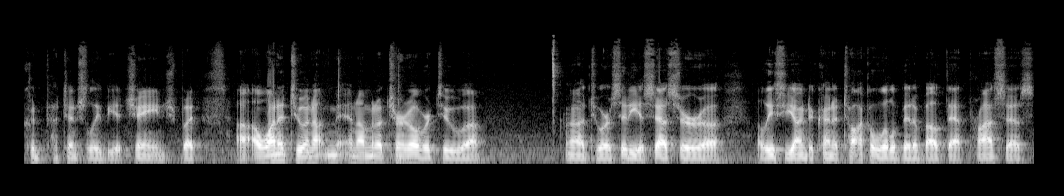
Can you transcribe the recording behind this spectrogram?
could potentially be a change. But uh, I wanted to, and I'm, and I'm going to turn it over to, to our city assessor. Lisa Young to kind of talk a little bit about that process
